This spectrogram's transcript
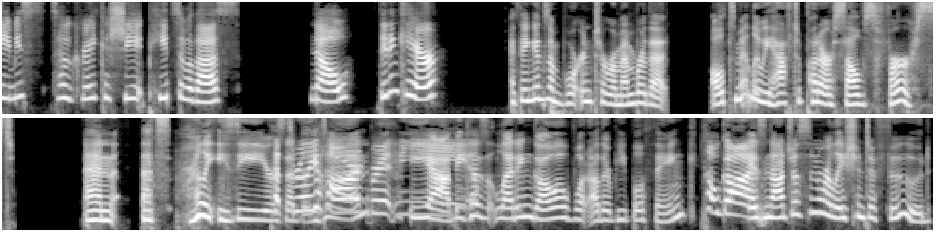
Amy's so great because she ate pizza with us. No, they didn't care. I think it's important to remember that ultimately we have to put ourselves first. And that's really easier that's really hard. Brittany. Yeah, because letting go of what other people think oh god is not just in relation to food.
